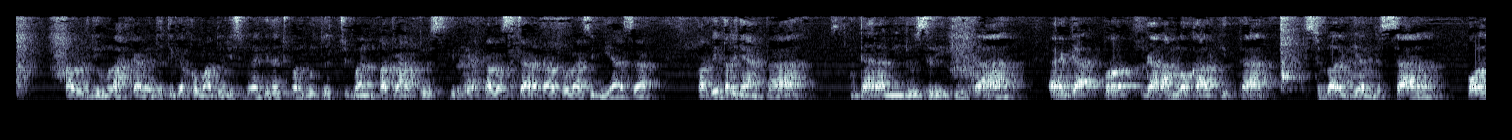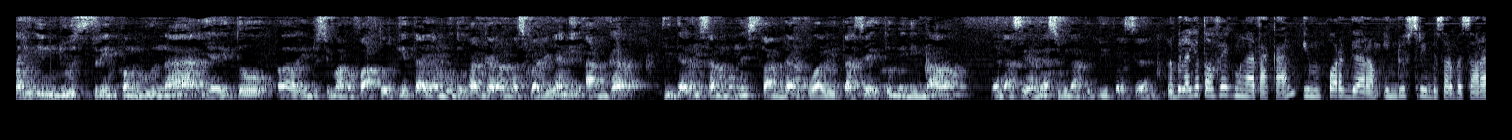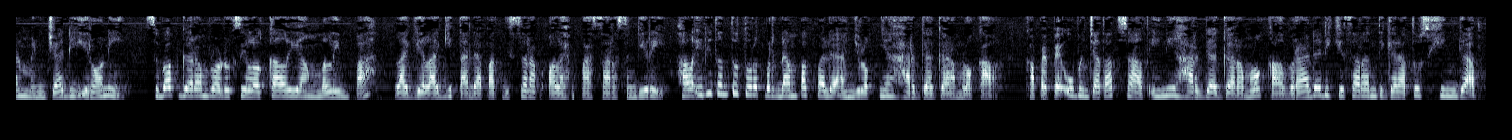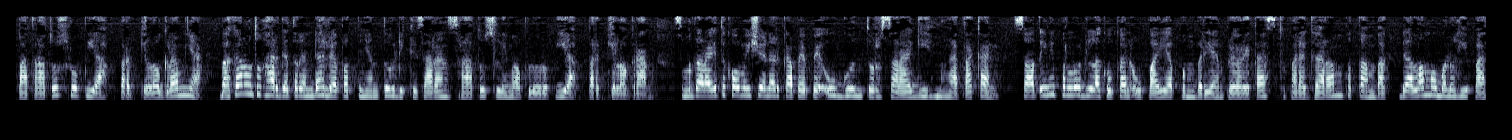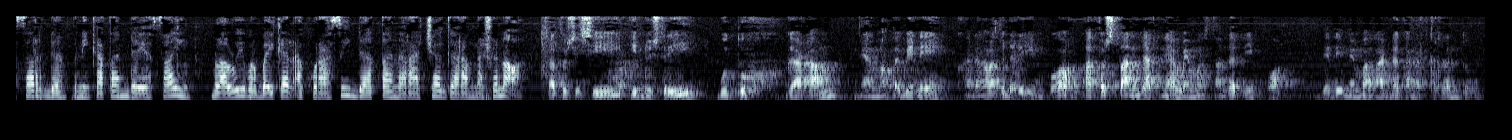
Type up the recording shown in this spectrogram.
kalau dijumlahkan itu 3,7 sebenarnya kita cuma butuh cuma 400 gitu ya kalau secara kalkulasi biasa. Tapi ternyata garam industri kita eh, garam lokal kita sebagian besar oleh industri pengguna yaitu uh, industri manufaktur kita yang membutuhkan garam dan sebagainya dianggap tidak bisa memenuhi standar kualitas yaitu minimal dan hasilnya 97%. Lebih lagi Taufik mengatakan, impor garam industri besar-besaran menjadi ironi. Sebab garam produksi lokal yang melimpah lagi-lagi tak dapat diserap oleh pasar sendiri. Hal ini tentu turut berdampak pada anjloknya harga garam lokal. KPPU mencatat saat ini harga garam lokal berada di kisaran 300 hingga 400 rupiah per kilogramnya. Bahkan untuk harga terendah dapat menyentuh di kisaran 150 rupiah per kilogram. Sementara itu Komisioner KPPU Guntur Saragih mengatakan, saat ini perlu dilakukan upaya pemberian prioritas kepada garam petambak dalam memenuhi pasar dan peningkatan daya saing melalui perbaikan akurasi data neraca garam nasional. Satu sisi industri butuh garam yang notabene kadang-kadang itu dari impor atau standarnya memang standar impor. Jadi memang ada kadar tertentu.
